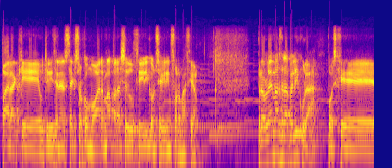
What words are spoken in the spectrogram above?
para que utilicen el sexo como arma para seducir y conseguir información. ¿Problemas de la película? Pues que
